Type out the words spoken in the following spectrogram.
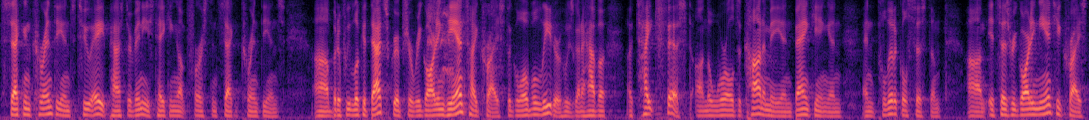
2 Corinthians 2:8, Pastor Vinny's taking up 1st and 2nd Corinthians. Uh, but if we look at that scripture regarding the Antichrist, the global leader who's going to have a, a tight fist on the world's economy and banking and, and political system, um, it says regarding the Antichrist,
